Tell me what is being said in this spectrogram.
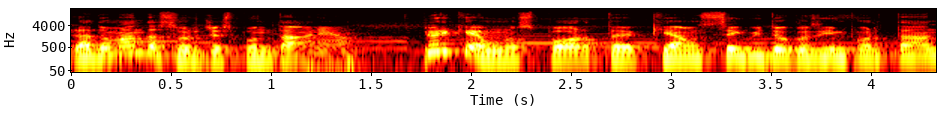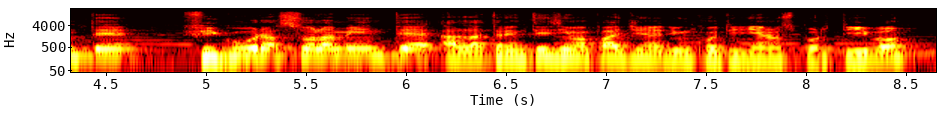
La domanda sorge spontanea. Perché uno sport che ha un seguito così importante figura solamente alla trentesima pagina di un quotidiano sportivo?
